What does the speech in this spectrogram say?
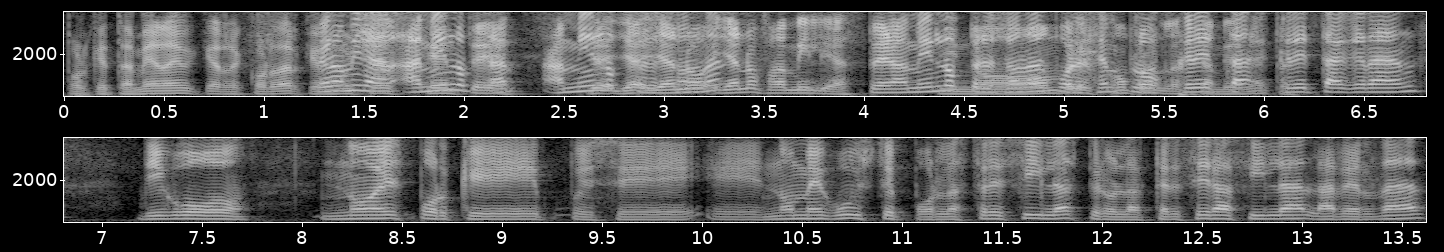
porque también hay que recordar que muchas a mí, gente, lo, ya, no, ya, no, familias. Pero a mí en lo personal, por ejemplo, Creta, Creta Grand, digo, no es porque pues eh, eh, no me guste por las tres filas, pero la tercera fila, la verdad,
